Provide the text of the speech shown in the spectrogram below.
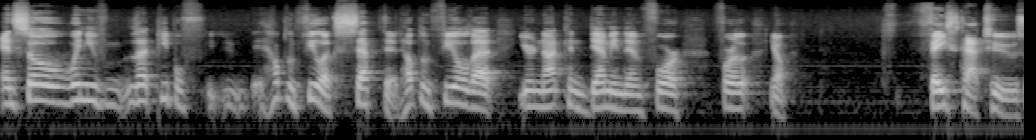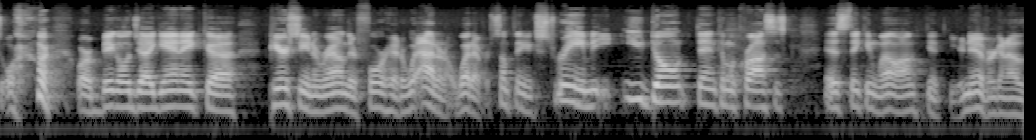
and so when you let people help them feel accepted, help them feel that you're not condemning them for for you know face tattoos or or a big old gigantic uh, piercing around their forehead or I don't know whatever something extreme. You don't then come across as is thinking, well, you're never going to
